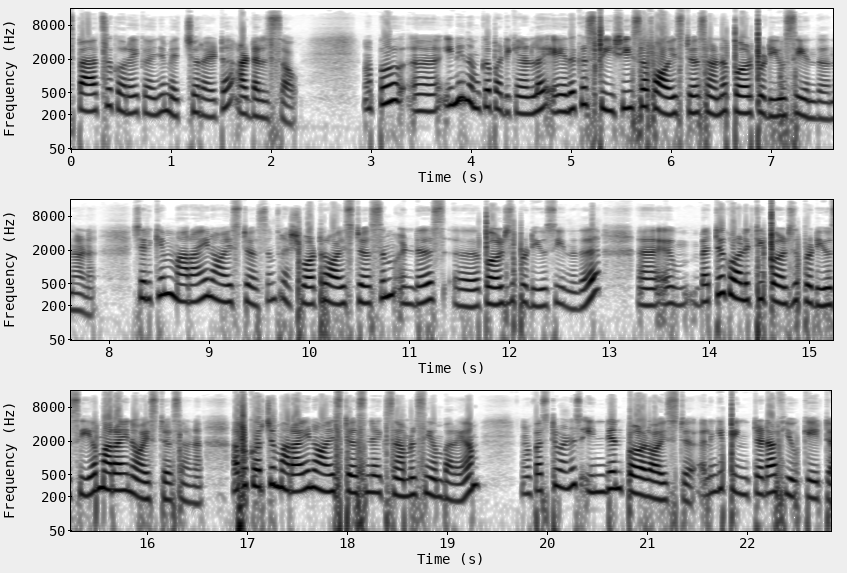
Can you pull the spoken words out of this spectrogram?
സ്പാറ്റ്സ് കുറേ കഴിഞ്ഞ് മെച്ചുവറായിട്ട് അഡൽസ് ആവും. അപ്പോൾ ഇനി നമുക്ക് പഠിക്കാനുള്ള ഏതൊക്കെ സ്പീഷീസ് ഓഫ് ഓയിസ്റ്റേഴ്സ് ആണ് പേൾ പ്രൊഡ്യൂസ് ചെയ്യുന്നതെന്നാണ്. ശരിക്കും മറൈൻ ഓയിസ്റ്റേഴ്സും ഫ്രഷ് വാട്ടർ ഓയിസ്റ്റേഴ്സും ഉണ്ട് പേൾസ് പ്രൊഡ്യൂസ് ചെയ്യുന്നത്. ബെറ്റർ ക്വാളിറ്റി പേൾസ് പ്രൊഡ്യൂസ് ചെയ്യുക മറൈൻ ഓയിസ്റ്റേഴ്സ് ആണ്. അപ്പോൾ കുറച്ച് മറൈൻ ഓയിസ്റ്റേഴ്സിന്റെ എക്സാമ്പിൾസ് ഞാൻ പറയാം. First one is Indian pearl oyster അല്ലെങ്കിൽ പിങ്ക്ടഡ് ഓഫ് യുക്കേറ്റ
